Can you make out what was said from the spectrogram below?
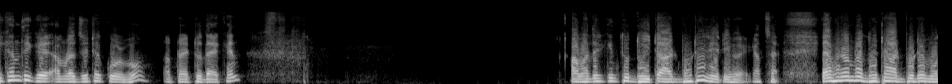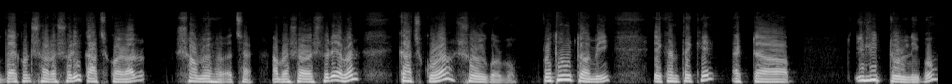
এখান থেকে আমরা যেটা করব, আপনারা একটু দেখেন। আমাদের কিন্তু দুইটা আর্টবোর্ডই রেডি হয়ে গেছে। এবার আমরা দুইটা আর্টবোর্ডের মধ্যে এখন সরাসরি কাজ করার সময় হয়েছে। আমরা সরাসরি আবার কাজ করা শুরু করব। প্রথমত আমি এখান থেকে একটা ইলিপ টুল নিব।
